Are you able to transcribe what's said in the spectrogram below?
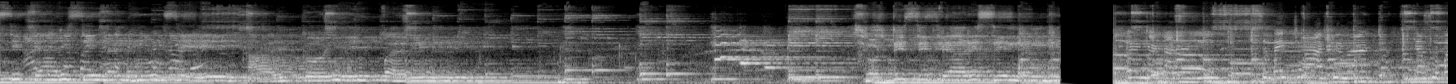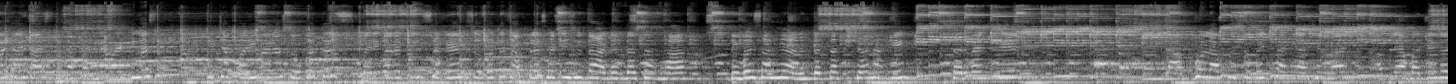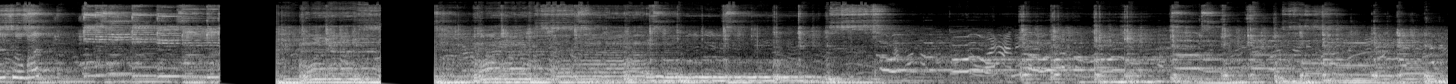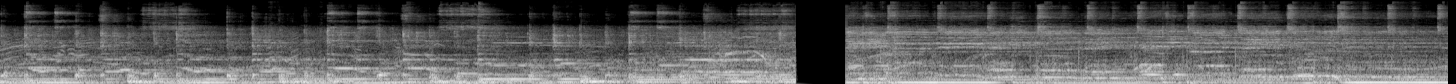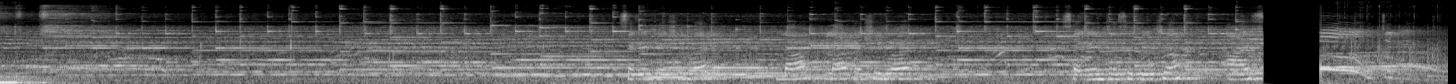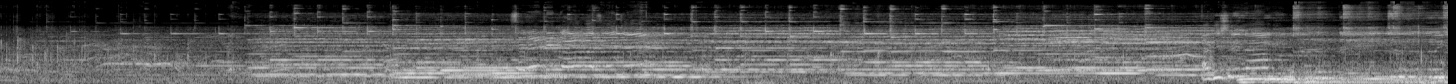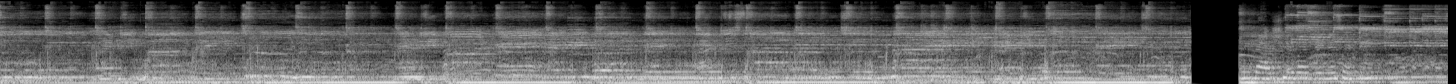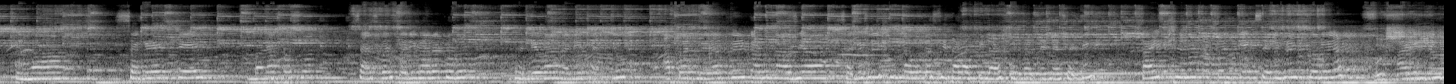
C प्यारी C नन्ही C आई कोई परी। छोटी सी प्यारी सी नन्ही। शुभेच्छा आशीर्वाद. तिच्या सोबत आहे आज तिचा पहिला वाढदिवस. तिच्या परिवारासोबतच परिवारातील सगळ्यांसोबतच आपल्यासाठी सुद्धा आनंदाचा हा दिवस आहे आनंदाचा क्षण आहे. सर्वांचे लाखो लाखो शुभेच्छा आणि आशीर्वाद आपल्या बर्थडे सगळ्यांचे आशीर्वाद. लाख लाख आशीर्वाद. सगळ्यांच्या शुभेच्छा. आज चलिए. सगळ्यांनी टाळ्या सगळ्यांचे मनापासून सासवड परिवाराकडून धन्यवाद आणि थँक्यू आपण वेळात वेळ काढून आज या सेलिब्रेशनला उपस्थित आहात तिला आशीर्वाद देण्यासाठी. काही क्षणात आपण केक सेलिब्रेट करूया. आणि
